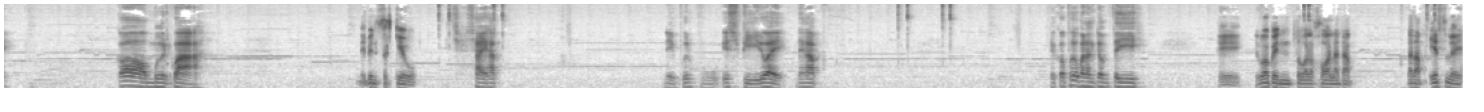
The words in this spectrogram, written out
ทก็หมื่นกว่า นี่เป็นสกิลใช่ครับนี่พื้นฟู HP ด้วยนะครับ แล้วก็เพิ่มพลังโจมตีเอหรือว่าเป็นตัวละครระดับระดับ S เลย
